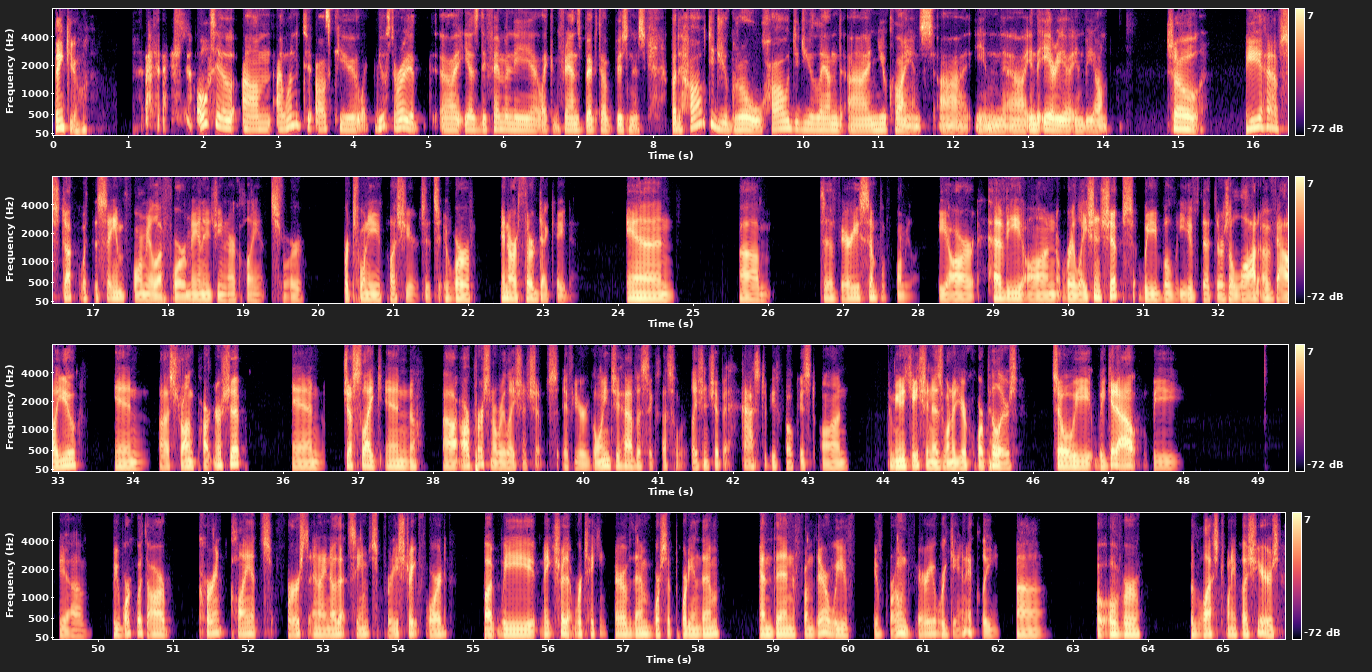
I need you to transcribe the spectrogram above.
Thank you. also, um, I wanted to ask you, like, you started uh, as the family, like, and friends backed up business, but how did you grow? How did you land uh, new clients uh, in uh, in the area and beyond? So, we have stuck with the same formula for managing our clients for for 20 plus years. It's we're in our third decade, and um, it's a very simple formula we are heavy on relationships. We believe that there's a lot of value in a strong partnership. And just like in uh, our personal relationships, if you're going to have a successful relationship, it has to be focused on communication as one of your core pillars. So we we get out, we we um, we work with our current clients first, and I know that seems pretty straightforward but we make sure that we're taking care of them, we're supporting them, and then from there we've we've grown very organically uh, over for the last twenty plus years.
